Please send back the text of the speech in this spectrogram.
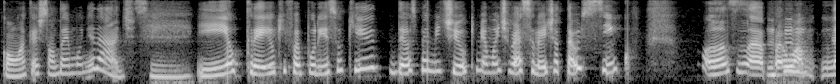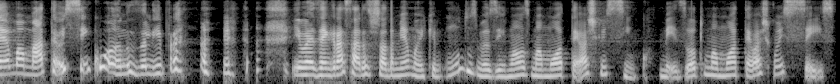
com a questão da imunidade. sim. E eu creio que foi por isso que Deus permitiu que minha mãe tivesse leite até os cinco anos, né, né, mamar até os cinco anos ali. Pra... e, mas é engraçado essa história da minha mãe, que um dos meus irmãos mamou até, acho que uns cinco meses, o outro mamou até, acho que uns seis.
